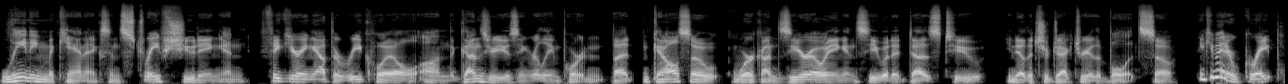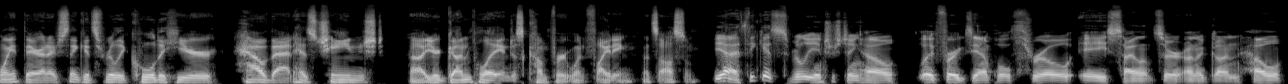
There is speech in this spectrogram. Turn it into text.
leaning mechanics and strafe shooting and figuring out the recoil on the guns you're using really important, but you can also work on zeroing and see what it does to, you know, the trajectory of the bullets. So I think you made a great point there, and I just think it's really cool to hear how that has changed uh, your gunplay and just comfort when fighting. That's awesome. Yeah, I think it's really interesting how, like, for example, throw a silencer on a gun, how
